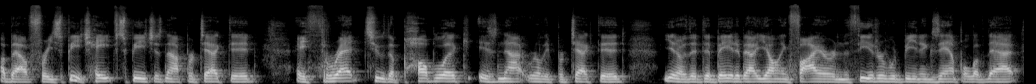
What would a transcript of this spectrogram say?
about free speech. Hate speech is not protected. A threat to the public is not really protected. You know, the debate about yelling fire in the theater would be an example of that.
